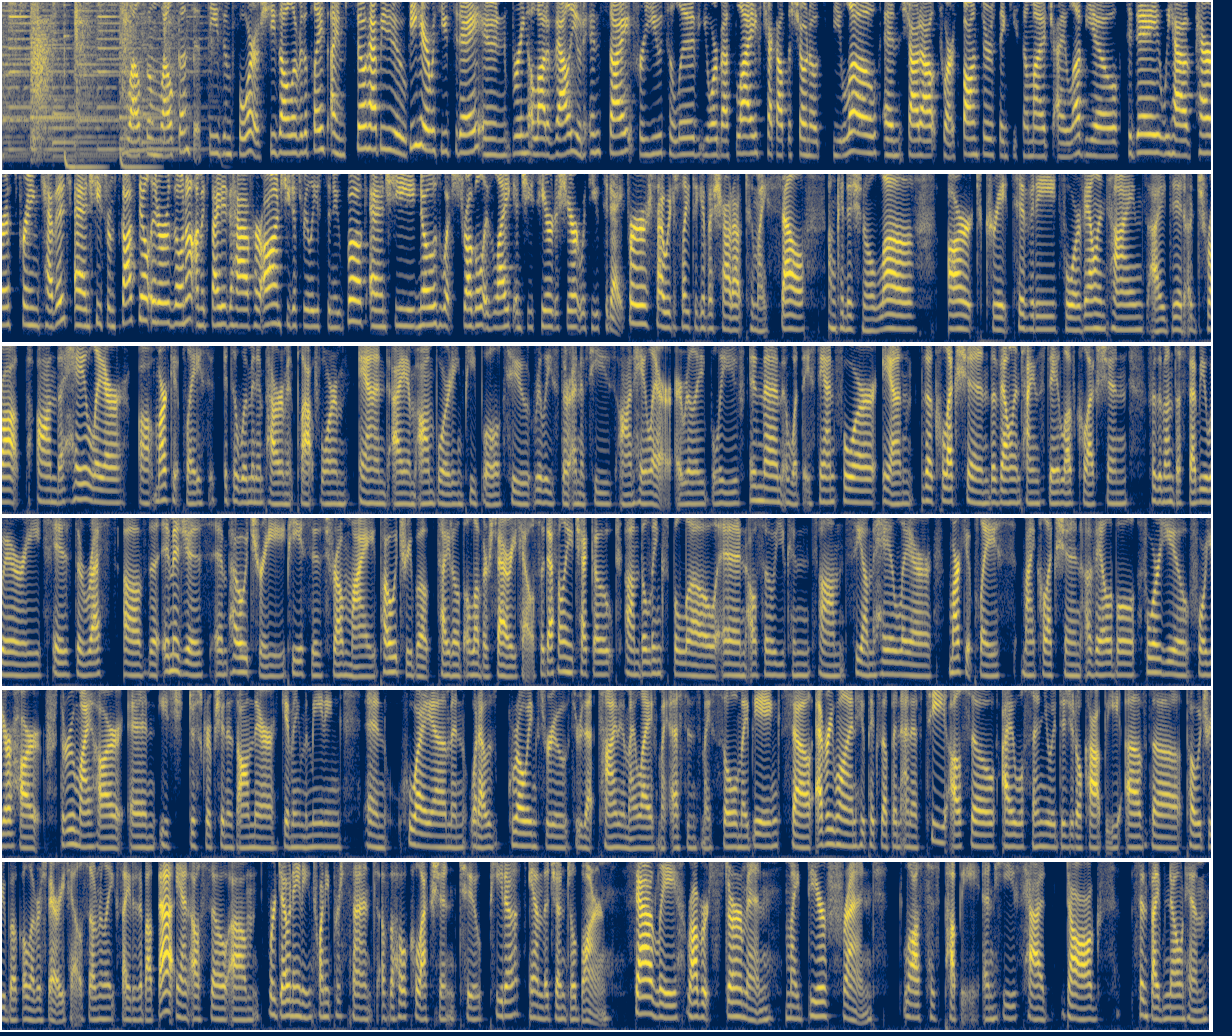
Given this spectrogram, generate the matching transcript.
Welcome, welcome to season four of She's All Over the Place. I am so happy to be here with you today and bring a lot of value and insight for you to live your best life. Check out the show notes below and shout out to our sponsors. Thank you so much. I love you. Today we have Paris Prynkiewicz, and she's from Scottsdale, in Arizona. I'm excited to have her on. She just released a new book and she knows what struggle is like, and she's here to share it with you today. First, I would just like to give a shout out to myself unconditional love, art, creativity. For Valentine's, I did a drop on the Heylayer uh, marketplace. It's a women empowerment platform, and I am onboarding people to release their NFTs on Heylayer. I really believe in them and what they stand for. And the collection, the Valentine's Day Love Collection, for the month of February is the rest of the images and poetry pieces from my poetry book titled A Lover's Fairy Tale. So definitely check out um, the links below. And also, you can um, see on the Heylayer Marketplace my collection available for you, for your heart, through my heart. And each description is on there giving the meaning and who I am and what I was growing through through that time in my life, my essence, my soul, my being. So everyone who picks up an NFT, also I will send you a digital copy of the poetry book A Lover's Fairy Tale. So I'm really excited about that. And also um, we're donating 20% of the whole collection to PETA and the Gentle Barn. Sadly, Robert Sturman, my dear friend, lost his puppy and he's had dogs since I've known him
